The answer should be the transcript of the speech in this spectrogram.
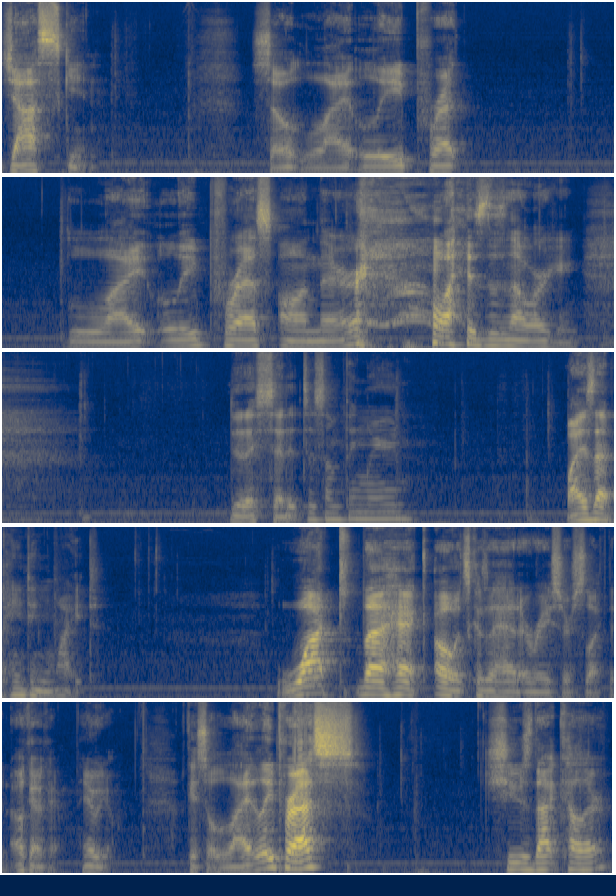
Ja skin. So lightly press lightly press on there. Why is this not working? Did I set it to something weird? Why is that painting white? What the heck? Oh, it's because I had eraser selected. Okay, okay, here we go. Okay, so lightly press. Choose that color.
